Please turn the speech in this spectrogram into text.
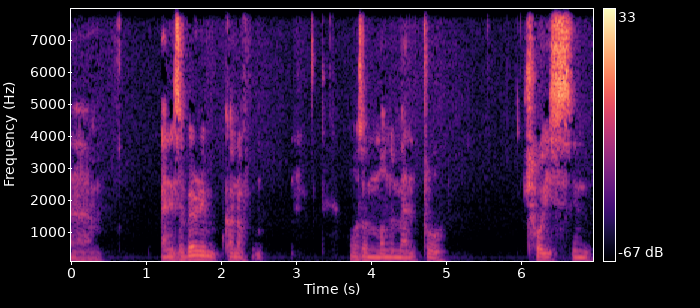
um, and it's a very kind of also monumental choice in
